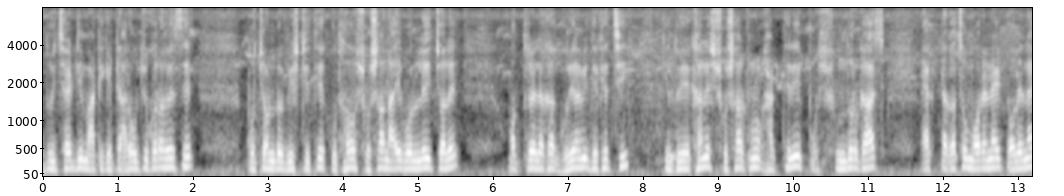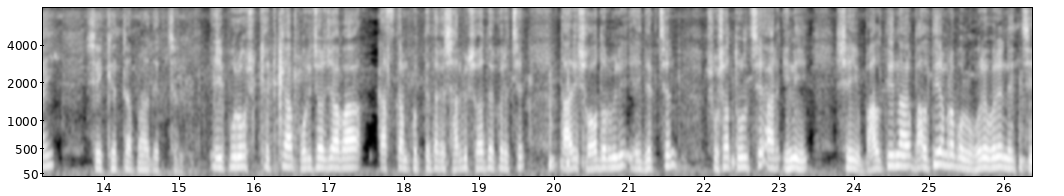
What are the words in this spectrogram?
দুই সাইড মাটি কেটে আরও উঁচু করা হয়েছে। প্রচণ্ড বৃষ্টিতে কোথাও শসা নাই বললেই চলে। অত্র এলাকা ঘুরে আমি দেখেছি। কিন্তু এখানে শসার কোনো ঘাটতি নেই সুন্দর গাছ, একটা গাছও মরে নাই, টলে নাই, সেই ক্ষেতটা আপনারা দেখছেন। এই পুরো ক্ষেতটা পরিচর্যা বা কাজকাম করতে তাকে সার্বিক সহায়তা করেছে, তারই সহধর্মিনী এই দেখছেন, শসা তুলছে আর ইনি সেই বালতি না, বালতি আমরা বলব, ভরে ভরে নিচ্ছে।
